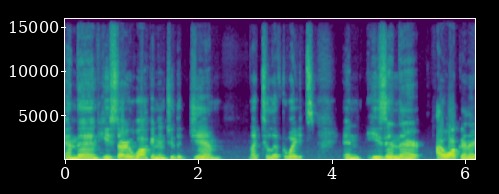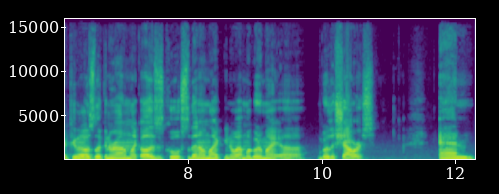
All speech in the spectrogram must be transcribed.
And then he started walking into the gym, like to lift weights. And he's in there. I walk in there too. and I was looking around. I'm like, oh, this is cool. So then I'm like, you know what? I'm gonna go to my uh, go to the showers. And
